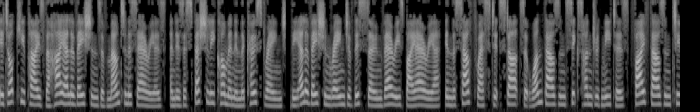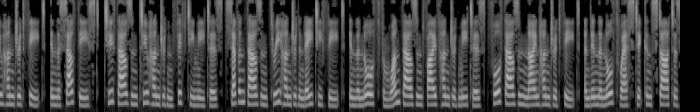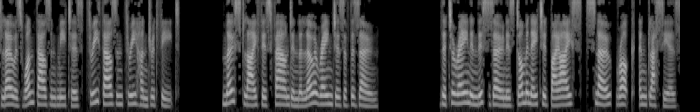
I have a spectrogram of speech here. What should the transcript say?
It occupies the high elevations of mountainous areas, and is especially common in the Coast Range. The elevation range of this zone varies by area. In the southwest, it starts at 1,600 meters (5,200 feet), in the southeast, 2,250 meters (7,380 feet), in the north from 1,500 meters (4,900 feet), and in the northwest, it can start as low as 1,000 meters (3,300 300 feet. Most life is found in the lower ranges of the zone. The terrain in this zone is dominated by ice, snow, rock, and glaciers.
